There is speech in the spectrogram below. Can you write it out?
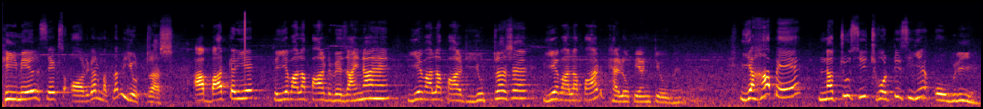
फीमेल सेक्स ऑर्गन मतलब यूट्रस आप बात करिए तो ये वाला पार्ट वेजाइना है, ये वाला पार्ट यूट्रस है, ये वाला पार्ट फैलोपियन ट्यूब है। यहाँ पे नचू सी, छोटी सी ये ओबरी है।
